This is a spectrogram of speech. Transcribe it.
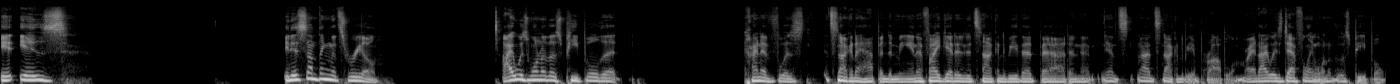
it is it is something that's real. I was one of those people that kind of was it's not going to happen to me and if i get it it's not going to be that bad and it's not, it's not going to be a problem right? I was definitely one of those people.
